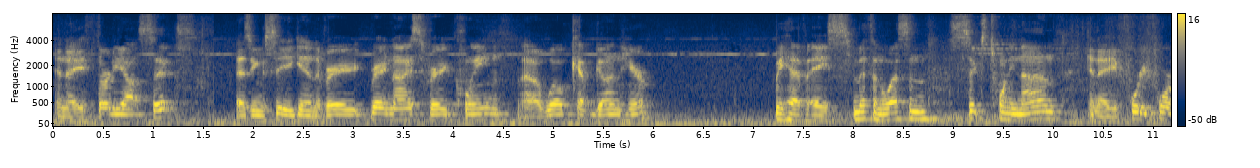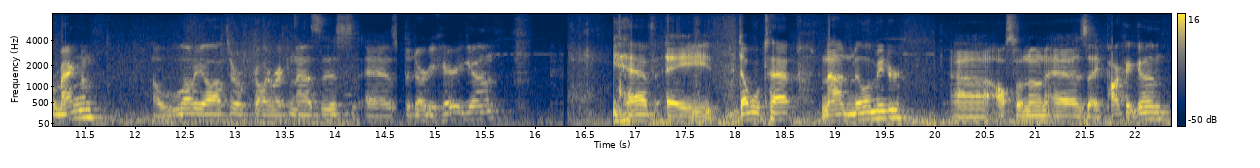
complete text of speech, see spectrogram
and a 30-06. As you can see, again, a very, very nice, very clean, uh, well-kept gun here. We have a Smith & Wesson 629 and a 44 Magnum. A lot of y'all out there will probably recognize this as the Dirty Harry gun. We have a double tap 9 millimeter, uh, also known as a pocket gun.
